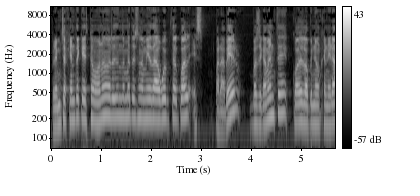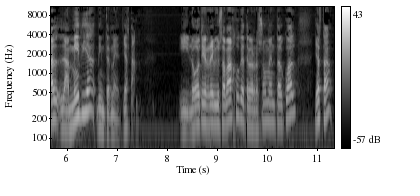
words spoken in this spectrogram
pero hay mucha gente que es como, no, no metes una mierda web tal cual, es para ver, básicamente, cuál es la opinión general, la media de Internet, ya está. Y luego tienes reviews abajo que te lo resumen tal cual, ya está.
